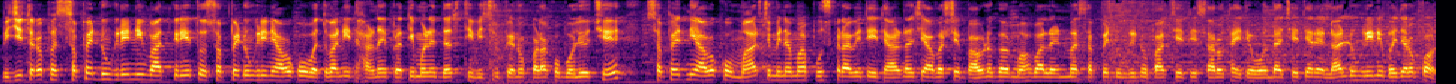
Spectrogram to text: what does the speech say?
બીજી તરફ સફેદ ડુંગળીની વાત કરીએ તો સફેદ ડુંગળીની આવકો વધવાની ધારણાએ પ્રતિમણે દસથી વીસ રૂપિયાનો કડાકો બોલ્યો છે. સફેદની આવકો માર્ચ મહિનામાં પુષ્કળ આવી તે ધારણા છે. આ વર્ષે ભાવનગર મહવા લાઇનમાં સફેદ ડુંગળીનો પાક છે તે સારો થાય તેવો અંદાજ છે. ત્યારે લાલ ડુંગળીની બજારો પણ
